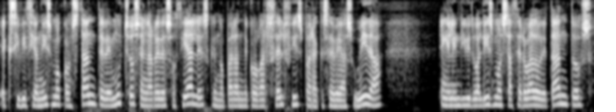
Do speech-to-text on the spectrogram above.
exhibicionismo constante de muchos en las redes sociales que no paran de colgar selfies para que se vea su vida, en el individualismo exacerbado de tantos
